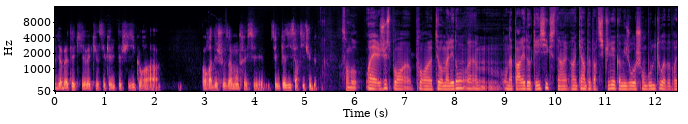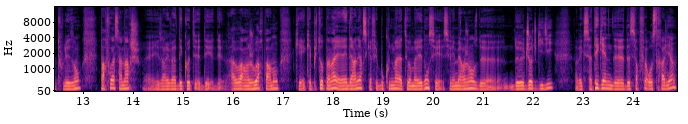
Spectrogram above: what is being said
Diabaté qui avec ses qualités physiques aura aura des choses à montrer. C'est une quasi certitude. Sandro. Ouais, juste pour, pour euh, Théo Malédon, euh, on a parlé d'OKC, c'était un, un, cas un peu particulier, comme il joue au chamboule tout à peu près tous les ans. Parfois, ça marche. Ils arrivent à, décoter, avoir un joueur pardon, qui, est, qui est plutôt pas mal. Et l'année dernière, ce qui a fait beaucoup de mal à Théo Malédon, c'est l'émergence de, de George Giddy, avec sa dégaine de, surfeur australien,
